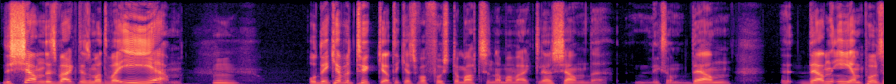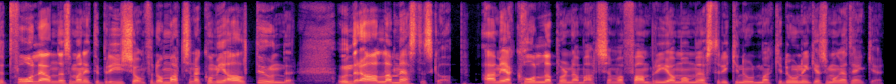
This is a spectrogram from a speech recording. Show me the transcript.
det kändes verkligen som att det var EM. Och det kan jag väl tycka att det kanske var första matchen där man verkligen kände liksom den, den EM-pulsen, två länder som man inte bryr sig om, för de matcherna kommer ju alltid under, under alla mästerskap. Ja men jag kollar på den där matchen, vad fan bryr jag mig om Österrike-Nordmakedonien kanske många tänker.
